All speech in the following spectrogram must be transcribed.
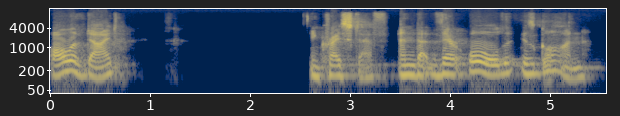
all have died in Christ's death, and that their old is gone.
